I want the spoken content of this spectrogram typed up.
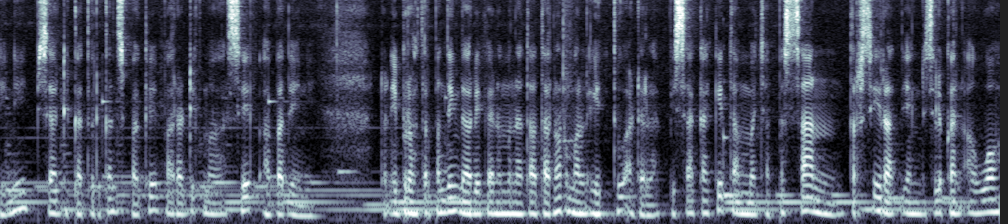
ini bisa dikategorikan sebagai paradigma shift abad ini. Dan ibrah terpenting dari fenomena tata normal itu adalah bisakah kita membaca pesan tersirat yang diselipkan Allah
